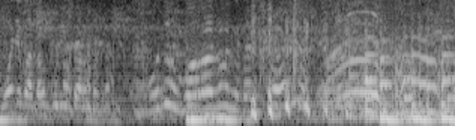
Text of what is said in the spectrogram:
மூஞ்ச பார்த்தாலும் குடி தர மாட்டேன் புது முறகும்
